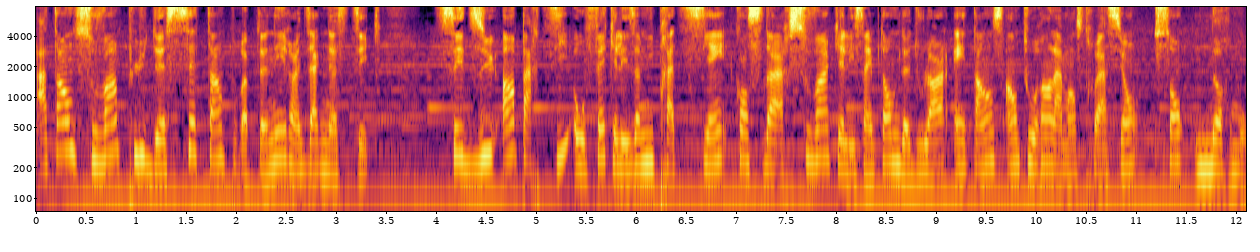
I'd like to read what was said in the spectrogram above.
attendent souvent plus de sept ans pour obtenir un diagnostic, c'est dû en partie au fait que les omnipraticiens considèrent souvent que les symptômes de douleur intense entourant la menstruation sont normaux.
